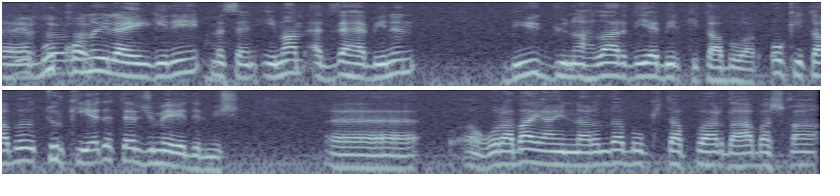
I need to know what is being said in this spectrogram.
Ee, Ee, bu soru da- konuyla ilgili mesela İmam Ezzehebi'nin Büyük Günahlar diye bir kitabı var. O kitabı Türkiye'de tercüme edilmiş. Ee, Guraba yayınlarında bu kitap var. Daha başka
